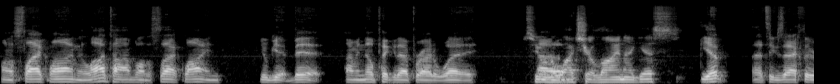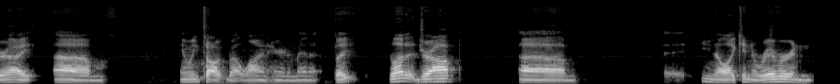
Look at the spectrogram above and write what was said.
on a slack line, and a lot of times on a slack line you'll get bit. I mean, they'll pick it up right away. so you want to Um, watch your line, I guess. Yep, that's exactly right. Um, and we can talk about line here in a minute, but let it drop. Um, you know, like in the river, and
